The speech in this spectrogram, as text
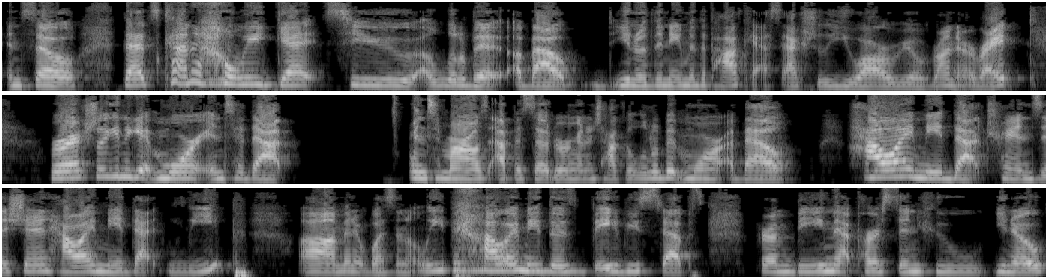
And so that's kind of how we get to a little bit about you know the name of the podcast actually you are a real runner right we're actually going to get more into that in tomorrow's episode. We're going to talk a little bit more about how I made that transition, how I made that leap. Um, and it wasn't a leap, how I made those baby steps from being that person who, you know,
